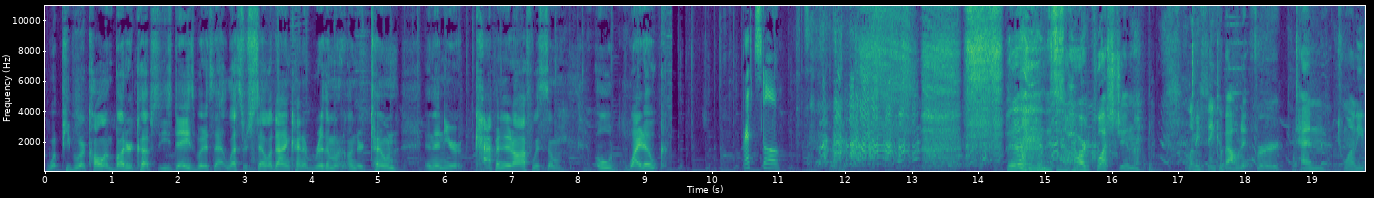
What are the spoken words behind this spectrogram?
what people are calling buttercups these days, but it's that lesser celandine kind of rhythm undertone. And then you're capping it off with some old white oak Pretzel. this is a hard question. Let me think about it for 10, 20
